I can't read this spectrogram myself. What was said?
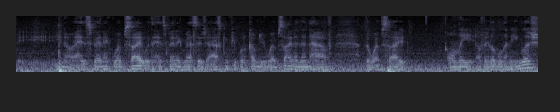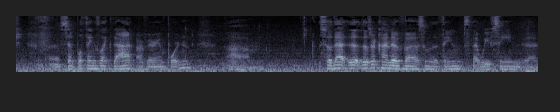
you know a Hispanic website with a Hispanic message asking people to come to your website and then have the website only available in English. Okay. Simple things like that are very important. Um, so that th- those are kind of uh, some of the themes that we've seen. Uh,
